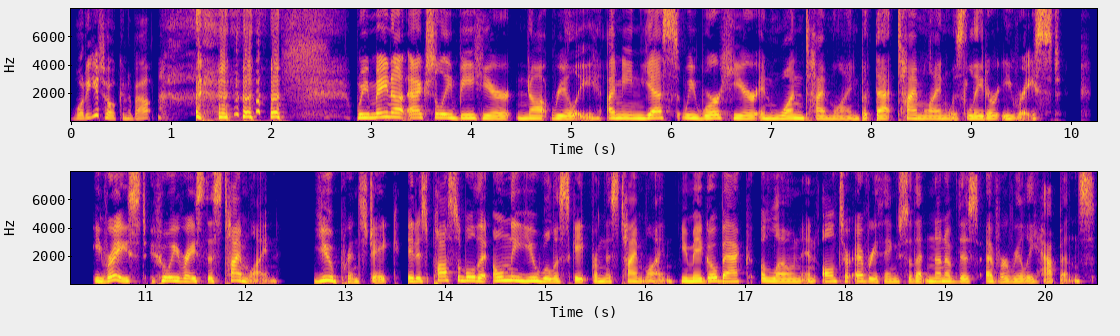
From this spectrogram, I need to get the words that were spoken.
what are you talking about? we may not actually be here, not really. I mean, yes, we were here in one timeline, but that timeline was later erased. Erased? Who erased this timeline? You, Prince Jake. It is possible that only you will escape from this timeline. You may go back alone and alter everything so that none of this ever really happens.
